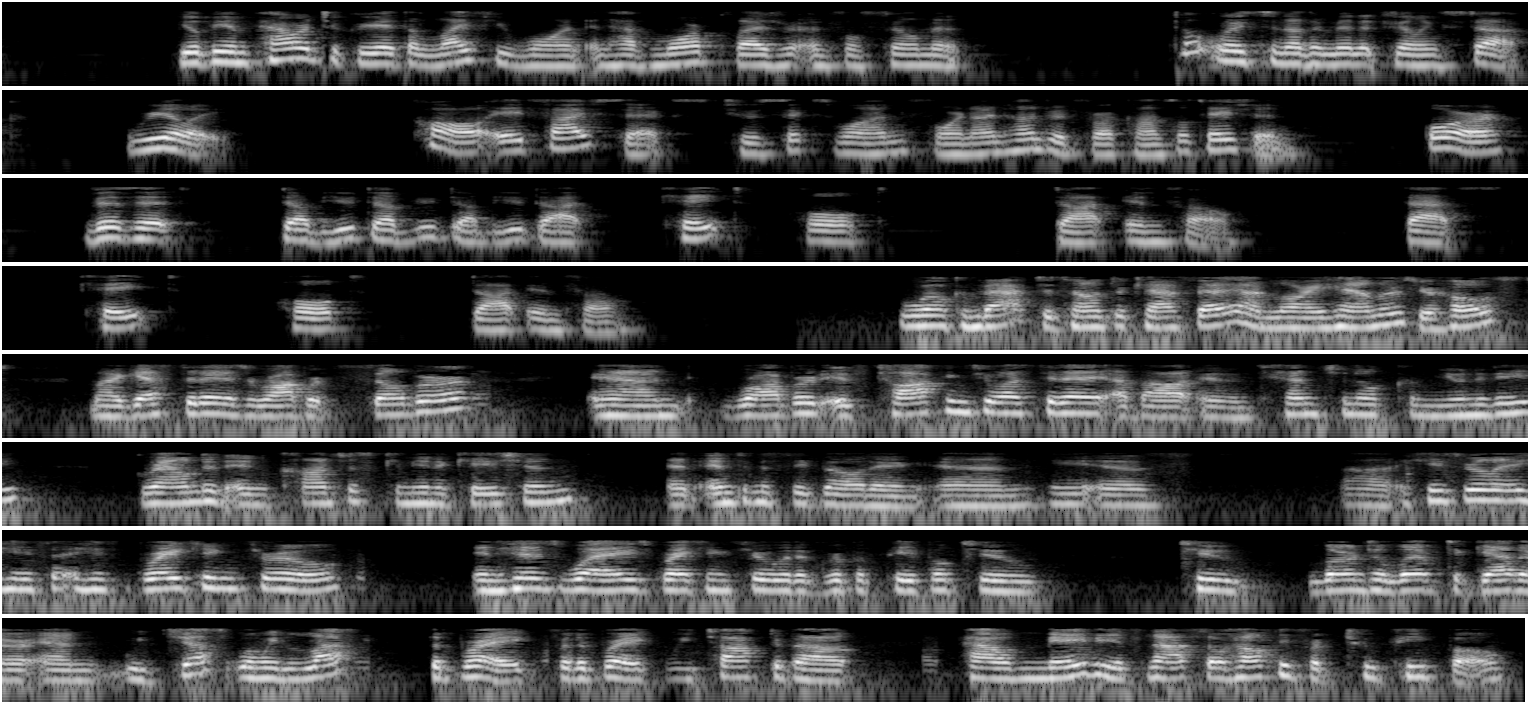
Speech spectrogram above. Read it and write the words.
You'll be empowered to create the life you want and have more pleasure and fulfillment. Don't waste another minute feeling stuck. Really. Call 856 261 4900 for a consultation or visit www.kateholt.info. That's kateholt.info. Welcome back to Tantra Cafe. I'm Laurie Handlers, your host. My guest today is Robert Silber, and Robert is talking to us today about an intentional community grounded in conscious communication and intimacy building. And he is, uh, he's really, he's, he's breaking through in his way. He's breaking through with a group of people to, to learn to live together. And we just, when we left the break, for the break, we talked about how maybe it's not so healthy for two people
